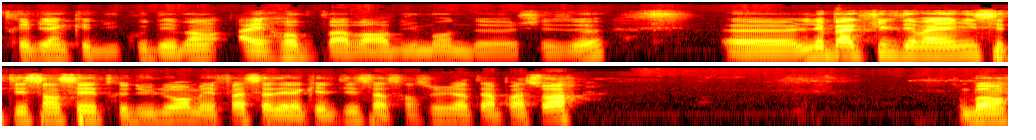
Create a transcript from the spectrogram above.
très bien que du coup, des bancs, I hope va avoir du monde chez eux. Les backfields de Miami, c'était censé être du lourd, mais face à de la qualité, ça s'en souvient un passoire. Bon,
